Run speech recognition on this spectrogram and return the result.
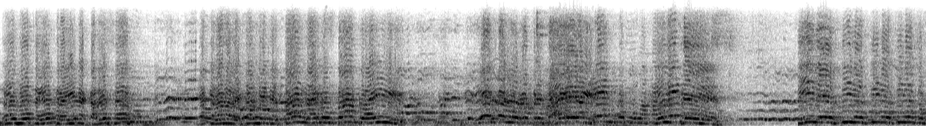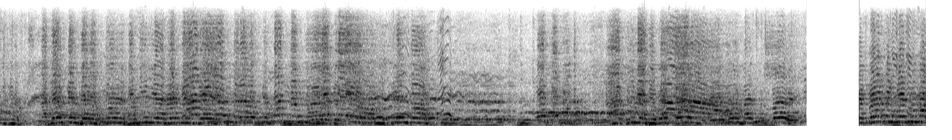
No les voy a pegar por ahí en la cabeza, ya que van a besar bien el pan, hay un pan por ahí. Y esto oaxaqueños. Piden, piden, piden, piden, porque acérquense los padres de familia, acérquense. Para los que conduciendo. Ah, llevó el maestro padre. Recuerden que es una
